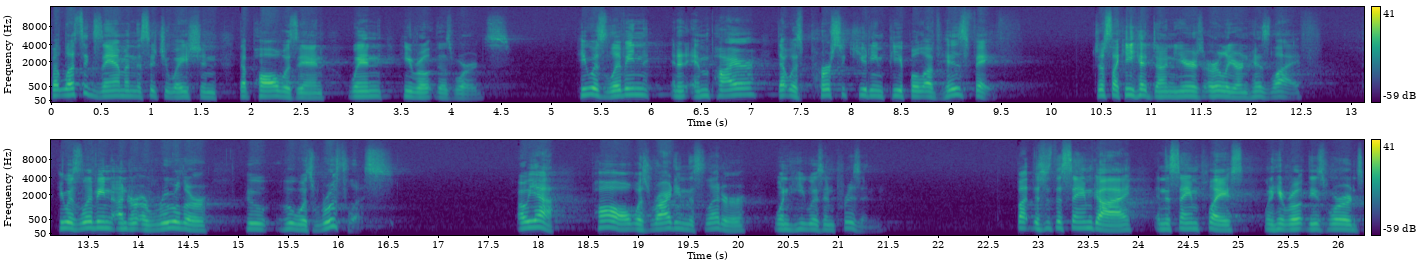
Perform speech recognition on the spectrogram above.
But let's examine the situation that Paul was in when he wrote those words. He was living in an empire that was persecuting people of his faith, just like he had done years earlier in his life. He was living under a ruler who, who was ruthless. Oh, yeah, Paul was writing this letter when he was in prison. But this is the same guy in the same place when he wrote these words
